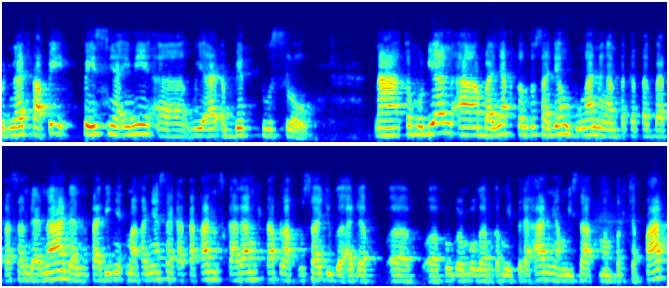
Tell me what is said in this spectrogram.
benar tapi pace-nya ini uh, we are a bit too slow. Nah, kemudian uh, banyak tentu saja hubungan dengan keterbatasan dana dan tadinya makanya saya katakan sekarang kita pelaku usaha juga ada program-program uh, kemitraan yang bisa mempercepat.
